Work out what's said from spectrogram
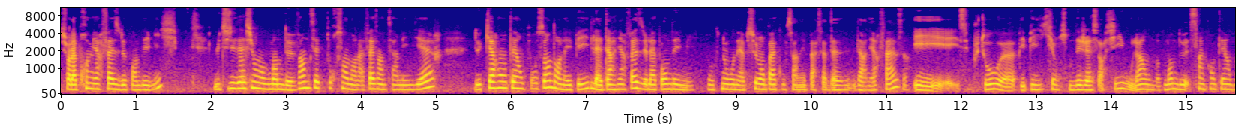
sur la première phase de pandémie. L'utilisation augmente de 27% dans la phase intermédiaire, de 41% dans les pays de la dernière phase de la pandémie. Donc nous, on n'est absolument pas concernés par cette dernière phase. Et c'est plutôt euh, des pays qui en sont déjà sortis où là, on augmente de 51%.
